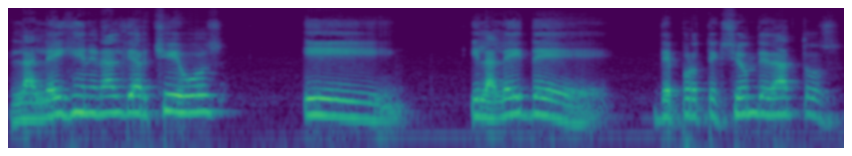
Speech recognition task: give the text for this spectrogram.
la Ley General de Archivos y, la Ley de, Protección de Datos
